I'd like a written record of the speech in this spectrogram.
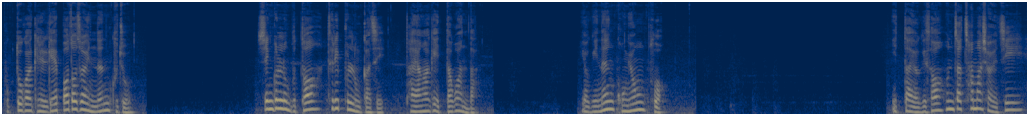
복도가 길게 뻗어져 있는 구조. 싱글룸부터 트리플룸까지 다양하게 있다고 한다. 여기는 공용 부엌. 이따 여기서 혼자 차 마셔야지.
